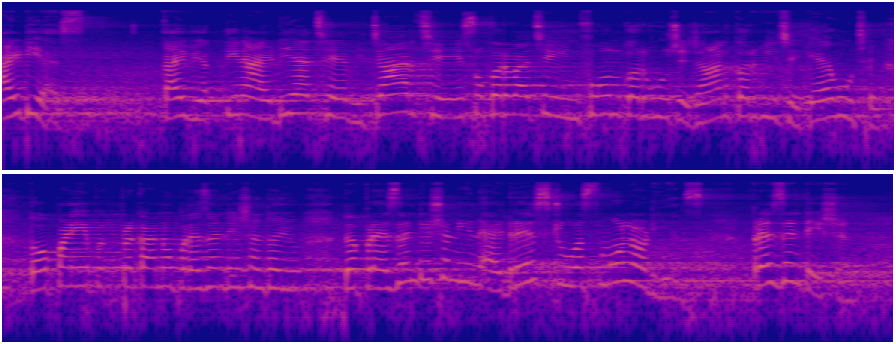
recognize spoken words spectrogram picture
ideas કાંઈ વ્યક્તિના આઈડિયા છે, વિચાર છે, એ શું કરવા છે? ઇન્ફોર્મ કરવું છે, જાણ કરવી છે, કહેવું છે. તો પણ એ પ્રકારનું પ્રેઝન્ટેશન થયું. The presentation in address to a small audience presentation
